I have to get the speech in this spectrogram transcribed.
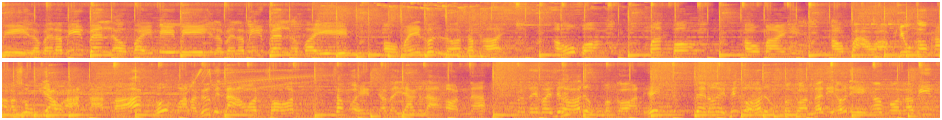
มีเราไปเรามีแฟนแล้วไปมีมีเราไปเรามีแฟนแล้วไป เอาไหมคนรอสัมภาย เอาบ่มักบ่เอาไหม อาเปล่าอะผิวขาวสูงยาวอาดอาดปาดโหว่าละคือเป็นตาอ่อนซ้อนสักพอเห็นเจ้าแต่ยังละอ่อนนะตั้งแต่ไม่เจอดุมมาก่อนเฮ้ยแต่น้อยถึงขอดุมมาก่อนแล้วเดี๋ยวนี้เอาก่อนเรามีแฟ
